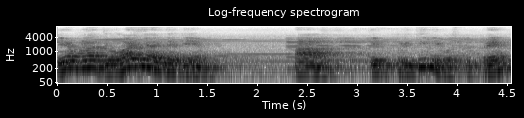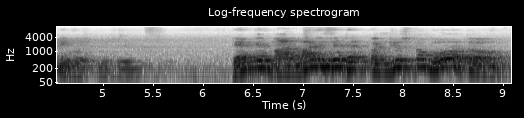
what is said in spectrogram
એ હમણાં જોવાઈ જાય છે કેમ? આ એક પ્રીતિની વસ્તુ, પ્રેમની વસ્તુ છે. કેમ કે મારવાડી એમ કંજૂસ તો બહુ હતો,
